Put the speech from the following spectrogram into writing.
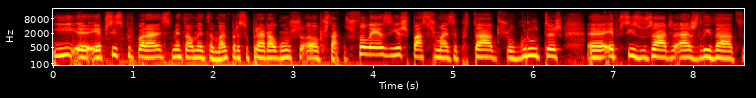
e é preciso prepararem-se mentalmente também para superar alguns obstáculos. Falésias, passos mais apertados ou grutas, ah, é preciso usar a agilidade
